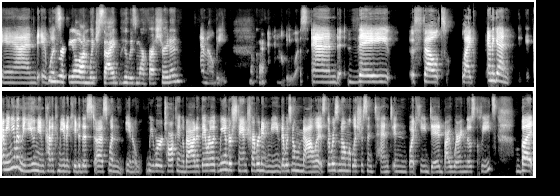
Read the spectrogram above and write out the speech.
and it Can was you reveal on which side who was more frustrated? MLB. Okay. MLB was. And they felt like, and again, I mean, even the union kind of communicated this to us when, you know, we were talking about it. They were like, we understand Trevor didn't mean there was no malice, there was no malicious intent in what he did by wearing those cleats, but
